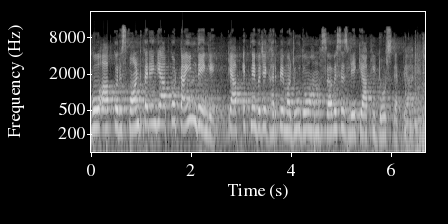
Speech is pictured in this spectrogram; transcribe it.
वो आपको रिस्पॉन्ड करेंगे, आपको टाइम देंगे कि आप इतने बजे घर पे मौजूद हों, हम सर्विसेज़ लेके आपकी डोर स्टेप पे आ रहे हैं।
